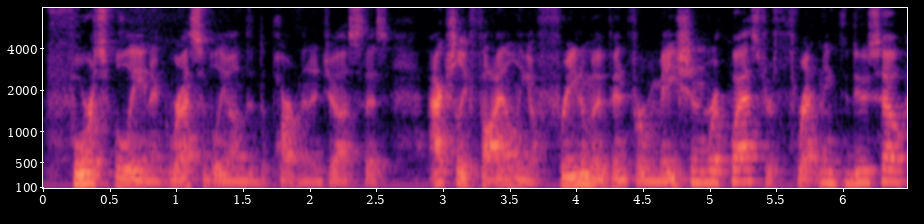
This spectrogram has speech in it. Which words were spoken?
forcefully and aggressively on the Department of Justice, actually filing a Freedom of Information request or threatening to do so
